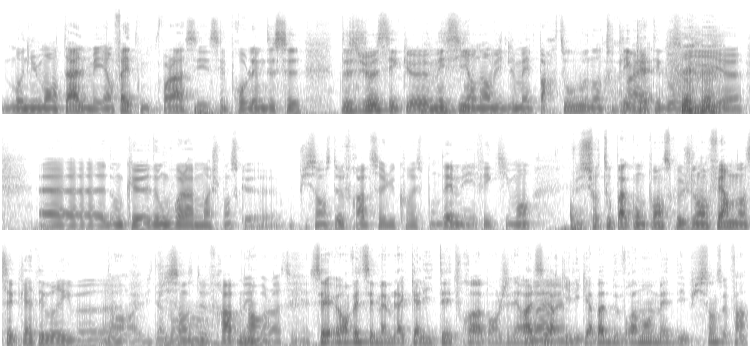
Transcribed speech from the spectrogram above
monumentale, mais en fait, voilà, c'est, le problème de ce, de ce jeu, c'est que Messi, on a envie de le mettre partout, dans toutes les Ouais. catégories. euh, donc, euh, donc voilà, moi je pense que puissance de frappe, ça lui correspondait, mais effectivement, je veux surtout pas qu'on pense que je l'enferme dans cette catégorie. euh, évidemment. puissance de frappe, mais Non. voilà. en fait, c'est même la qualité de frappe en général. Ouais, C'est-à-dire ouais. qu'il est capable de vraiment mettre des puissances. Enfin,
